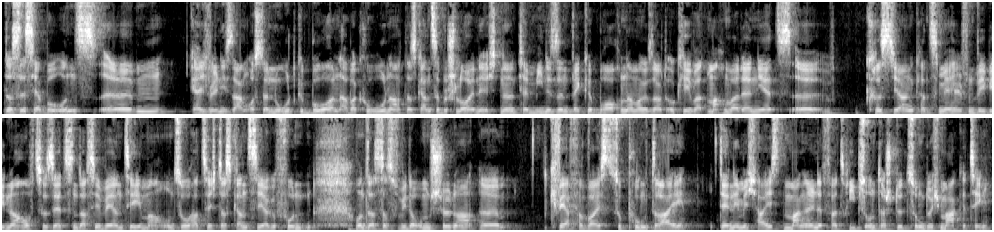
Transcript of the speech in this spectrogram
das ist ja bei uns, ähm, ja, ich will nicht sagen aus der Not geboren, aber Corona hat das Ganze beschleunigt. Ne? Termine sind weggebrochen, haben wir gesagt, okay, was machen wir denn jetzt? Äh, Christian, kannst du mir helfen, Webinar aufzusetzen? Das hier wäre ein Thema. Und so hat sich das Ganze ja gefunden. Und das ist wiederum ein schöner äh, Querverweis zu Punkt 3, der nämlich heißt mangelnde Vertriebsunterstützung durch Marketing.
